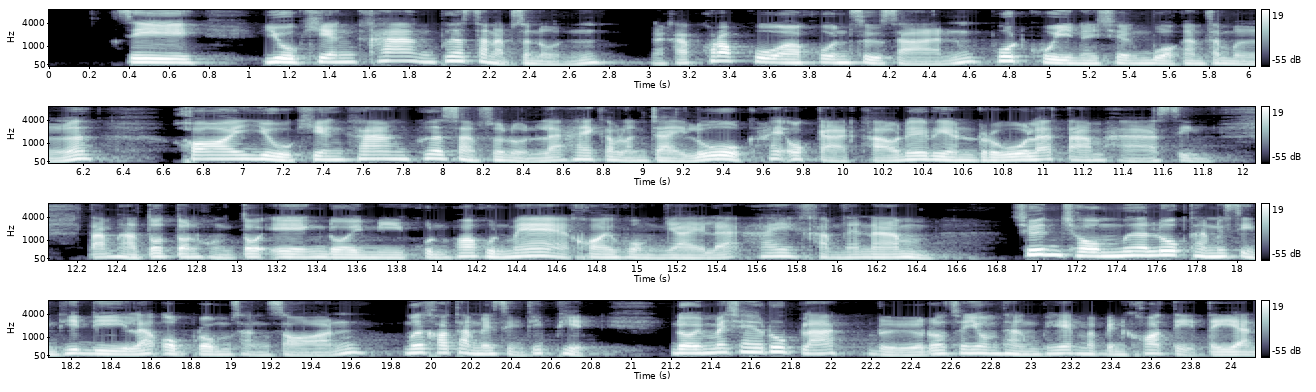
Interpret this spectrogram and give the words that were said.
4. อยู่เคียงข้างเพื่อสนับสนุนนะครับ ครอบครัวควรสื่อสารพูดคุยในเชิงบวกกันเสมอ คอยอยู่เคียงข้างเพื่อสนับสนุนและให้กำลังใจลูก ให้โอกาสเขาได้เรียนรู้และตามหาสิ่ง ตามหาตัวตนของตัวเอง โดยมีคุณพ่อคุณแม่คอยห่วงใยและให้คำแนะนำชื่นชมเมื่อลูกทำในสิ่งที่ดีและอบรมสั่งสอน เมื่อเขาทำในสิ่งที่ผิด โดยไม่ใช่รูปลักษณ์หรือรสนิยมทางเพศมาเป็นข้อติเตียน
